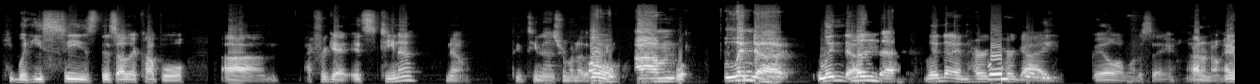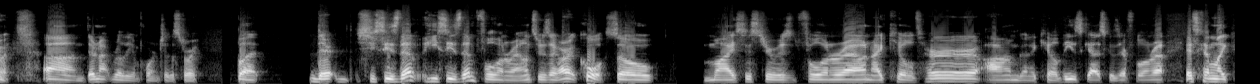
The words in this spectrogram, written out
he, when he sees this other couple, um, I forget it's Tina. No, I think Tina is from another. movie. Oh, um Well- Linda Linda. Linda. Linda and her her guy Bill, I want to say. I don't know. Anyway, um, they're not really important to the story, but there she sees them. He sees them fooling around, so he's like, "All right, cool." So my sister was fooling around. I killed her. I'm gonna kill these guys because they're fooling around. It's kind of like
